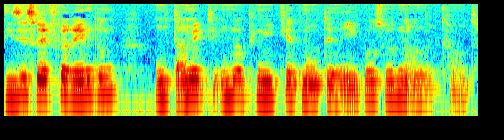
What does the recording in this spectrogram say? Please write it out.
Dieses Referendum und damit die Unabhängigkeit Montenegros wurden anerkannt.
